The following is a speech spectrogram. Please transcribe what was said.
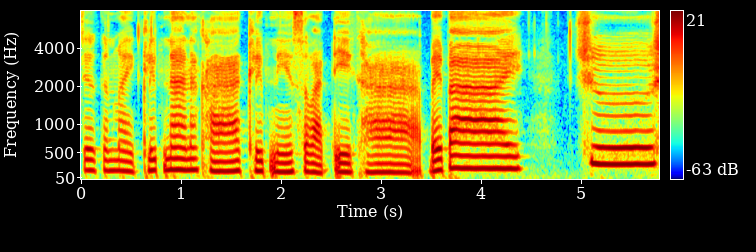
เจอกันใหม่คลิปหน้านะคะ คลิปนี้สวัสดีค่ะ บ๊ายบายชูช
